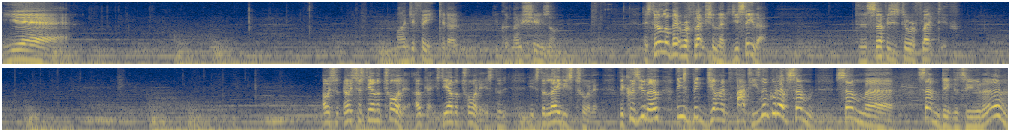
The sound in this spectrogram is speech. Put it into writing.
Yeah. Mind your feet, kiddo. You've got no shoes on. There's still a little bit of reflection there. Did you see that? The surface is still reflective. Oh, it's, no, it's just the other toilet. Okay, it's the other toilet. It's the it's the ladies' toilet because you know these big giant fatties. They've got to have some some uh, some dignity, you know.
